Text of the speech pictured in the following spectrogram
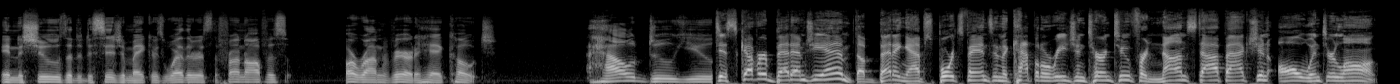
in the shoes of the decision makers, whether it's the front office or Ron Rivera, the head coach. How do you discover BetMGM, the betting app sports fans in the capital region turn to for nonstop action all winter long?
